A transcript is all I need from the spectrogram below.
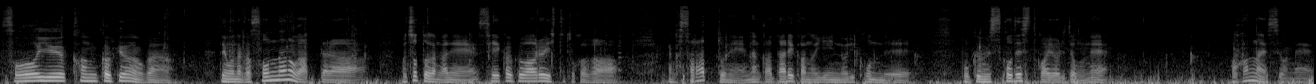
そういう感覚なのかな。でもなんかそんなのがあったらちょっとなんかね性格悪い人とかがなんかさらっとねなんか誰かの家に乗り込んで僕息子ですとか言われてもね分かんないですよね。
